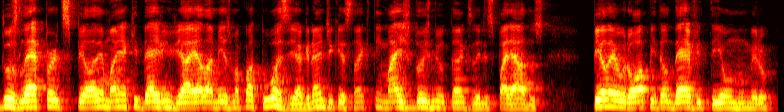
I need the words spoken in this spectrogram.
dos Leopards pela Alemanha, que deve enviar ela mesma 14. E a grande questão é que tem mais de 2 mil tanques ali espalhados pela Europa, então deve ter um número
